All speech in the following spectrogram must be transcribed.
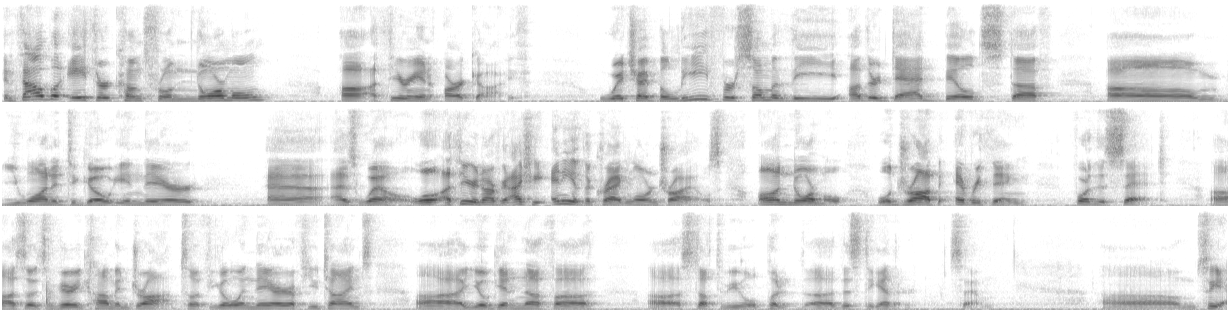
Infallible Aether comes from normal uh, Aetherian Archive, which I believe for some of the other dad build stuff, um, you wanted to go in there uh, as well. Well, Aetherian Archive, actually, any of the Craglorn trials on normal will drop everything for the set. Uh, so it's a very common drop. So if you go in there a few times, uh, you'll get enough uh, uh, stuff to be able to put uh, this together. So, um, so yeah,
